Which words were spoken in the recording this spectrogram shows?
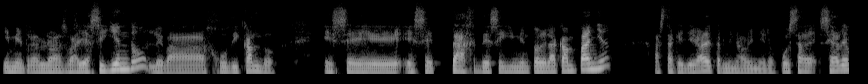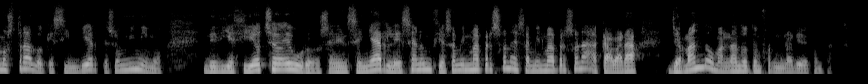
Y mientras las vaya siguiendo, le va adjudicando ese, ese tag de seguimiento de la campaña hasta que llega determinado dinero. Pues se ha demostrado que si inviertes un mínimo de 18 euros en enseñarle ese anuncio a esa misma persona, esa misma persona acabará llamando o mandándote un formulario de contacto.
